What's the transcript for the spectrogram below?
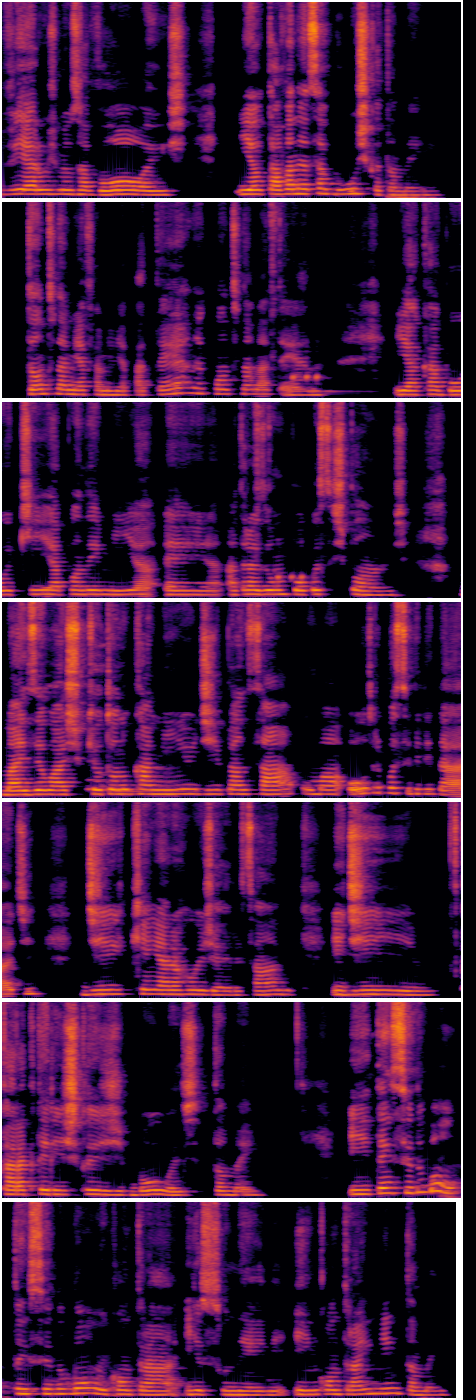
vieram os meus avós. E eu tava nessa busca também, tanto na minha família paterna quanto na materna. E acabou que a pandemia é, atrasou um pouco esses planos. Mas eu acho que eu tô no caminho de pensar uma outra possibilidade de quem era a Rogéria, sabe? E de características boas também e tem sido bom, tem sido bom encontrar isso nele e encontrar em mim também.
